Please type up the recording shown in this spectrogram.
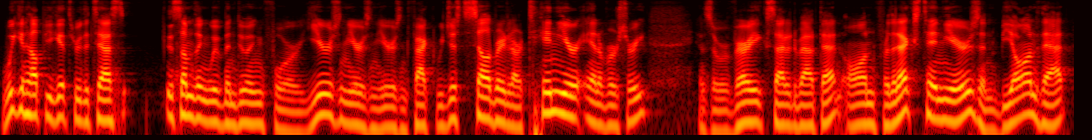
We can help you get through the test. It's something we've been doing for years and years and years. In fact, we just celebrated our 10 year anniversary. And so we're very excited about that. On for the next 10 years and beyond that,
